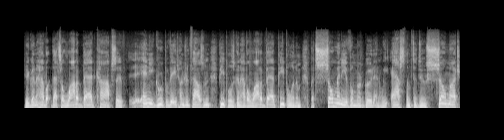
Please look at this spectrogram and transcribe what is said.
you're going to have, that's a lot of bad cops. If any group of 800,000 people is going to have a lot of bad people in them, but so many of them are good and we ask them to do so much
